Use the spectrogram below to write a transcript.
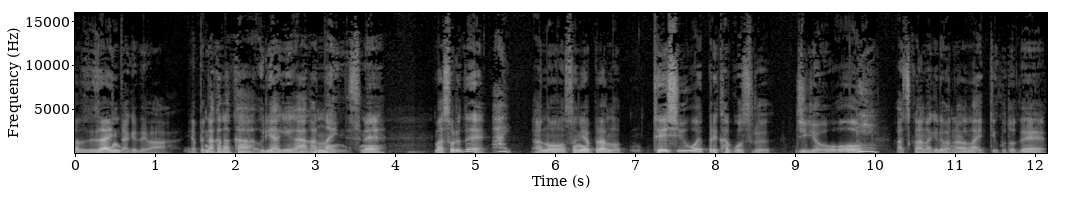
ただデザインだけではやっぱりなかなか売り上げが上がらないんですね、まあ、それで、はい。あのソニアプランの定収をやっぱり確保する事業をええ。扱わなければならないということで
